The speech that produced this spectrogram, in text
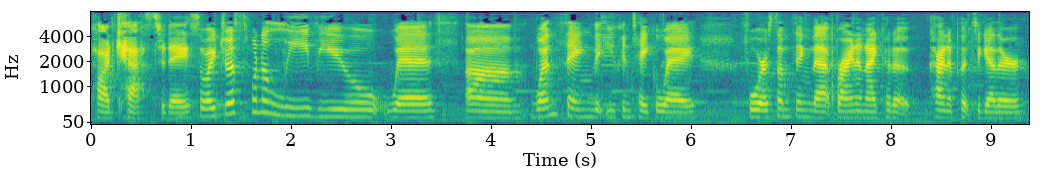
podcast today. So I just want to leave you with um, one thing that you can take away for something that Brian and I could have kind of put together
